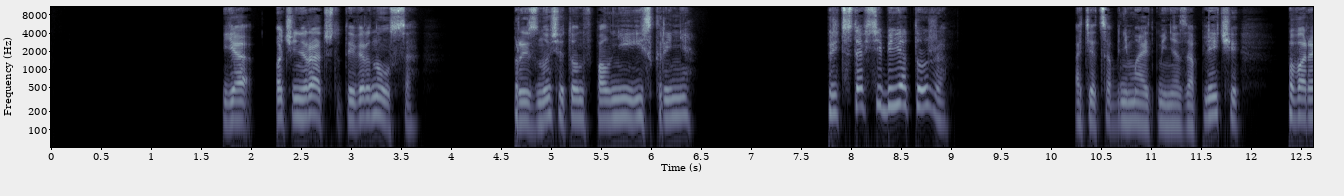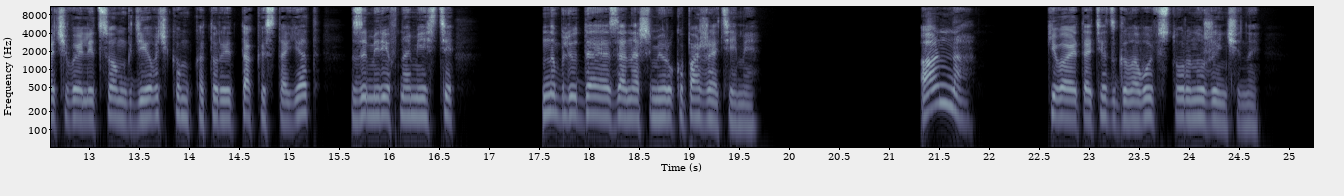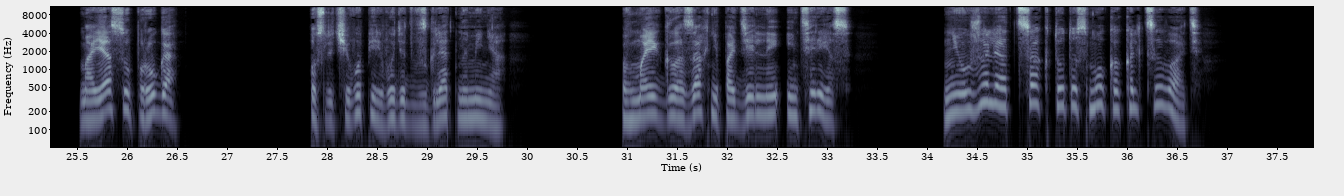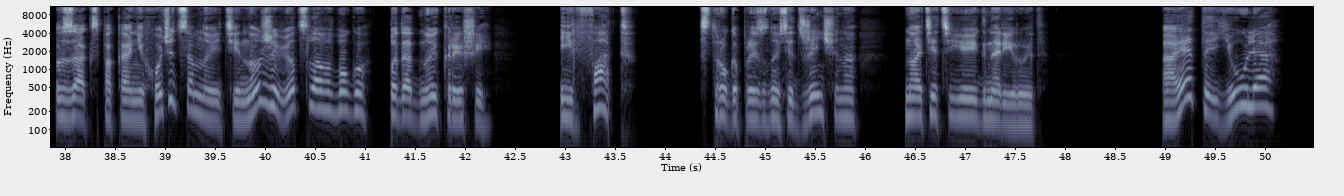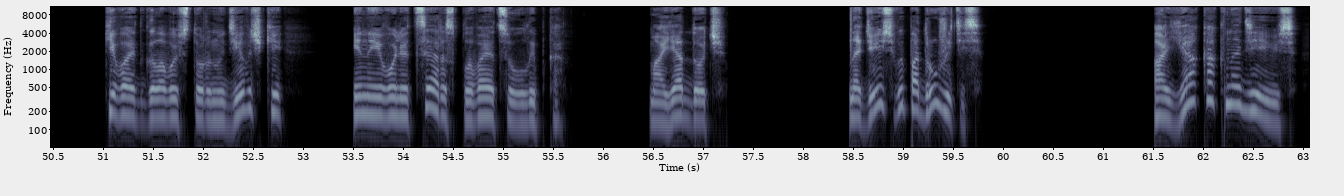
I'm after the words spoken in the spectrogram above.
«Я очень рад, что ты вернулся», — произносит он вполне искренне. «Представь себе, я тоже». Отец обнимает меня за плечи, поворачивая лицом к девочкам, которые так и стоят, замерев на месте, наблюдая за нашими рукопожатиями. «Анна!» — кивает отец головой в сторону женщины. «Моя супруга!» После чего переводит взгляд на меня — в моих глазах неподдельный интерес. Неужели отца кто-то смог окольцевать? В ЗАГС пока не хочет со мной идти, но живет, слава богу, под одной крышей. «Ильфат», — строго произносит женщина, но отец ее игнорирует. «А это Юля», — кивает головой в сторону девочки, и на его лице расплывается улыбка. «Моя дочь. Надеюсь, вы подружитесь». А я, как надеюсь,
